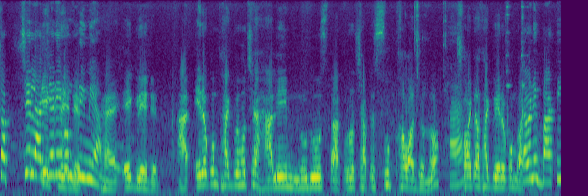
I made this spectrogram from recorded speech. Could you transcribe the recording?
সবচেয়ে লাক্সারি এবং প্রিমিয়াম হ্যাঁ এ গ্রেডেড আর এরকম থাকবে হচ্ছে হালিম নুডলস তারপর হচ্ছে আপনার স্যুপ খাওয়ার জন্য। হ্যাঁ। ছয়টা থাকবে এরকম বাটি। মানে বাটি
